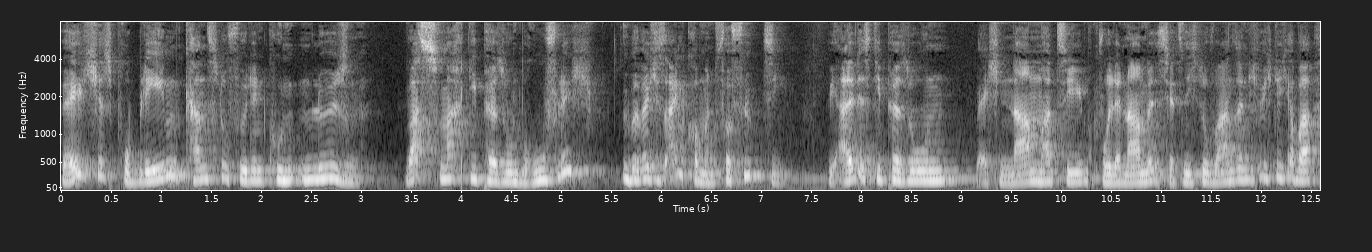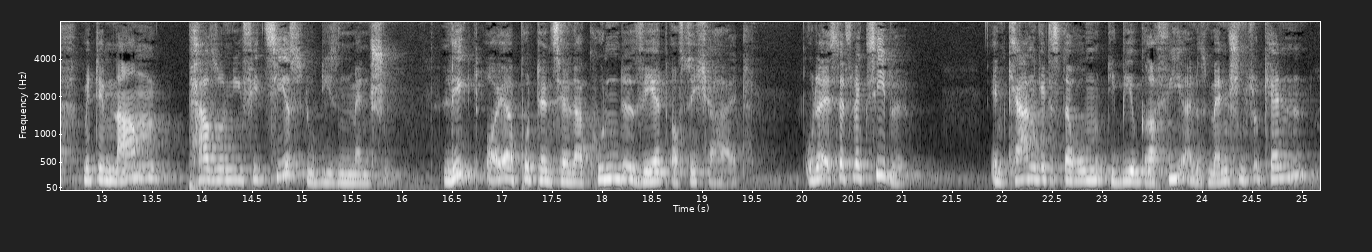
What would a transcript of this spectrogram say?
Welches Problem kannst du für den Kunden lösen? Was macht die Person beruflich? Über welches Einkommen verfügt sie? Wie alt ist die Person? Welchen Namen hat sie? Obwohl der Name ist jetzt nicht so wahnsinnig wichtig, aber mit dem Namen personifizierst du diesen Menschen. Legt euer potenzieller Kunde Wert auf Sicherheit? Oder ist er flexibel? Im Kern geht es darum, die Biografie eines Menschen zu kennen,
